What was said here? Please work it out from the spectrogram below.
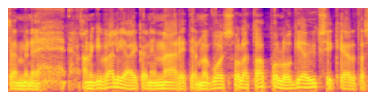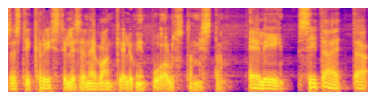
tämmöinen ainakin väliaikainen määritelmä voisi olla, että apologia yksinkertaisesti kristillisen evankeliumin puolustamista. Eli sitä, että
